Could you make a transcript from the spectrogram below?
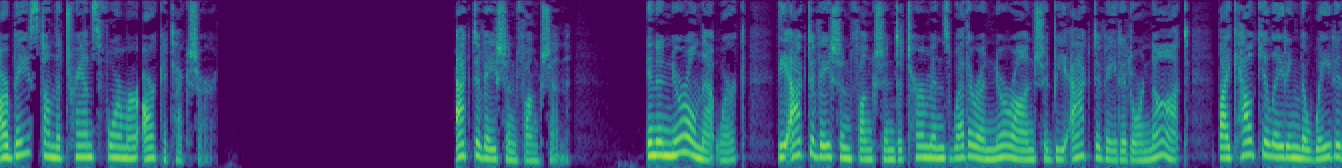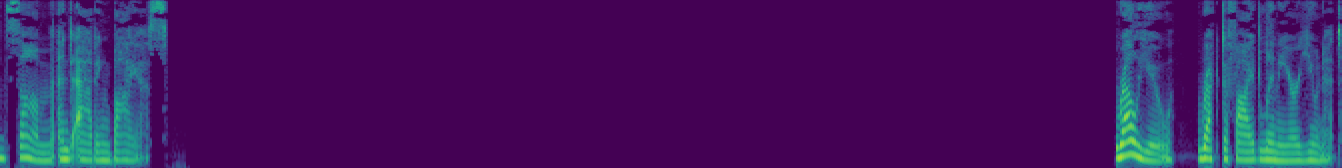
are based on the transformer architecture. Activation function. In a neural network, the activation function determines whether a neuron should be activated or not by calculating the weighted sum and adding bias. ReLU, rectified linear unit.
